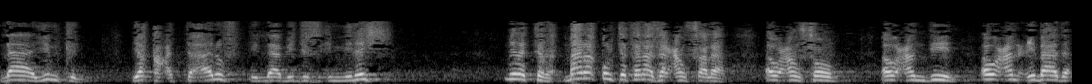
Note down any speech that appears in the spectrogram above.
لا يمكن يقع التآلف إلا بجزء من إيش؟ من التنازل ما نقول تتنازل عن صلاة أو عن صوم أو عن دين أو عن عبادة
